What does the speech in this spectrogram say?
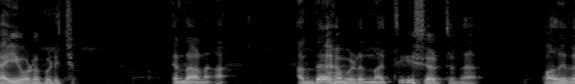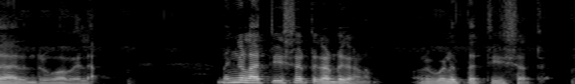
കൈയോടെ പിടിച്ചു. എന്താണ്? അദ്ദേഹം ഇടുന്ന ടീഷർട്ടിന് പതിനായിരം രൂപ വില. നിങ്ങൾ ആ ടീഷർട്ട് കണ്ടു കാണും. ഒരു വെളുത്ത ടീഷർട്ട്.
